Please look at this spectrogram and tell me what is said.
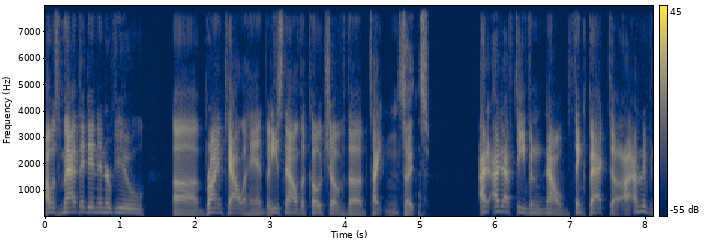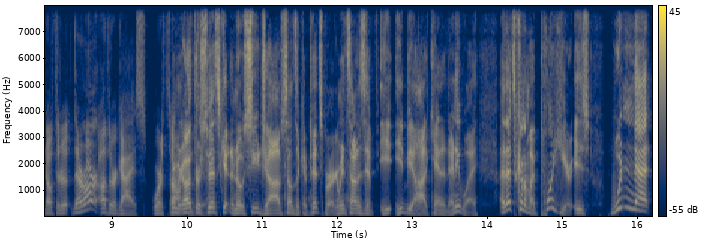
I was mad they didn't interview uh, Brian Callahan, but he's now the coach of the Titans. Titans. I'd, I'd have to even now think back to. I don't even know if there there are other guys worth I mean, Arthur to. Smith's getting an OC job. Sounds like in Pittsburgh. I mean, it's not as if he, he'd be a hot candidate anyway. And that's kind of my point here. Is wouldn't that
